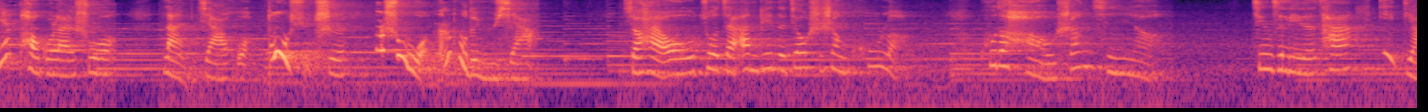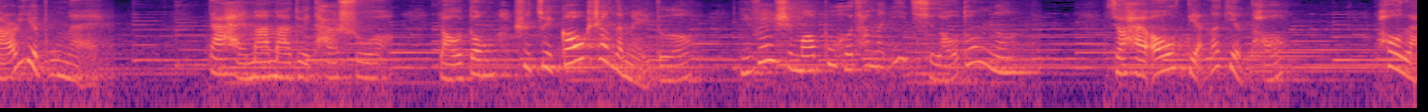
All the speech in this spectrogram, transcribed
燕跑过来说：“烂家伙，不许吃！那是我们捕的鱼虾。”小海鸥坐在岸边的礁石上哭了，哭得好伤心呀。镜子里的它一点儿也不美。大海妈妈对它说：“劳动是最高尚的美德。”你为什么不和他们一起劳动呢？小海鸥点了点头。后来，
